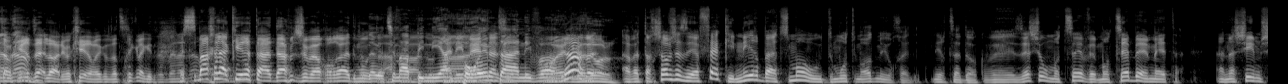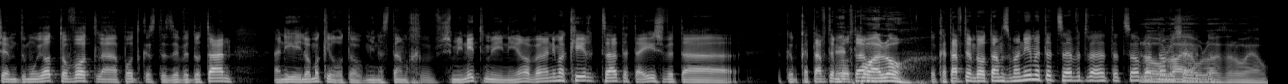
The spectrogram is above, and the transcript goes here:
אתה מכיר. את זה? לא, אני מכיר, אבל זה מצחיק להגיד. אשמח להכיר את האדם שמאחורי הדמות. אתה יוצא אחלה, מהבניין, אני פורם את. העניבה. לא. אבל תחשוב שזה יפה, כי ניר בעצמו הוא דמות מאוד מיוחדת, ניר צדוק. וזה שהוא מוצא, ומוצא באמת, אנשים שהם דמויות טובות לפודקאסט הזה, ודותן, אני לא מכיר אותו מן הסתם שמינית מניר, אבל אני מכיר קצת את האיש ואת ה... כתבתם את באותם... פועלו. כתבתם באותם זמנים את הצוות ואת הצהוב לא, הוא לא היה? הוא לא זה לא היה הוא.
